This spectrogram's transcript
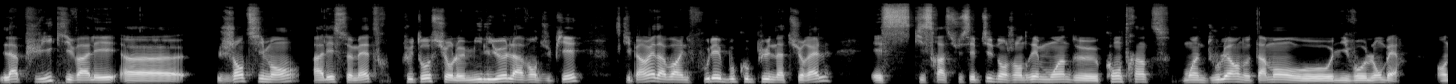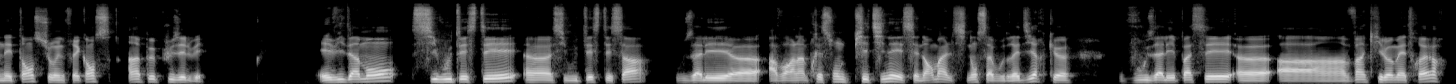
l'appui qui va aller euh, gentiment aller se mettre plutôt sur le milieu, l'avant du pied, ce qui permet d'avoir une foulée beaucoup plus naturelle et ce qui sera susceptible d'engendrer moins de contraintes, moins de douleurs, notamment au niveau lombaire, en étant sur une fréquence un peu plus élevée. Évidemment, si vous testez, euh, si vous testez ça, vous allez euh, avoir l'impression de piétiner et c'est normal. Sinon, ça voudrait dire que vous allez passer euh, à 20 km heure.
